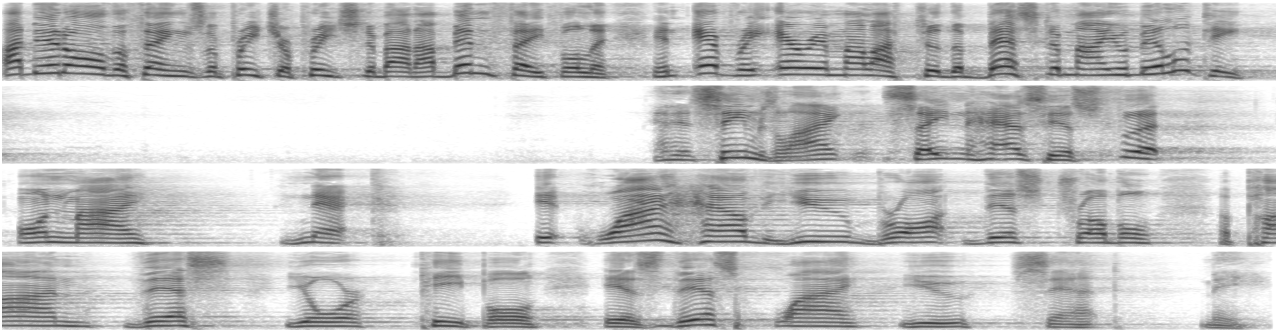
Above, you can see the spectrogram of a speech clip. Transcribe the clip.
I did all the things the preacher preached about. I've been faithful in every area of my life to the best of my ability. And it seems like Satan has his foot on my neck. It, why have you brought this trouble upon this your people? Is this why you sent me?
